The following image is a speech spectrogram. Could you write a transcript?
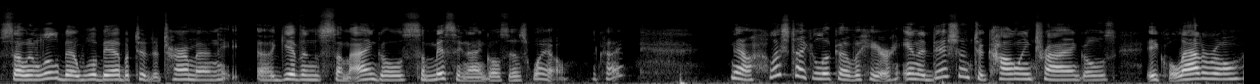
So in a little bit, we'll be able to determine, uh, given some angles, some missing angles as well. Okay? Now, let's take a look over here. In addition to calling triangles equilateral,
